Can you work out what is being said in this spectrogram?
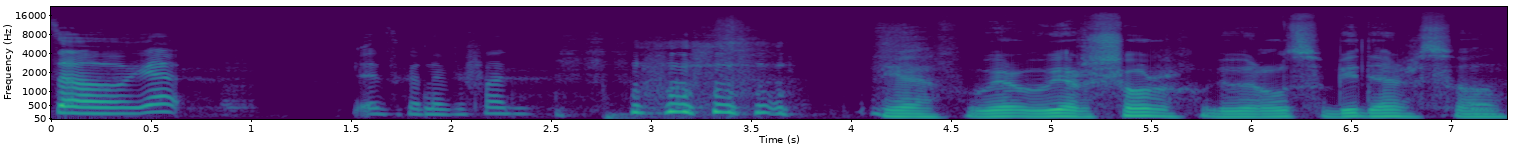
so yeah, it's gonna be fun. Yeah, we're we are sure we will also be there. So,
